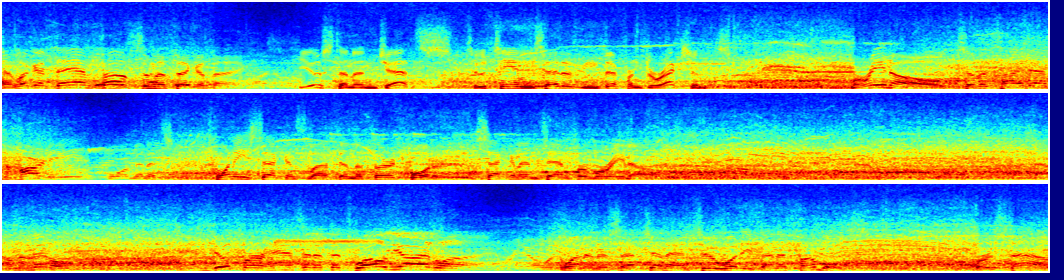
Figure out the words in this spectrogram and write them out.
And look at Dan Fouts in the thick of things. Houston and Jets, two teams headed in different directions. Marino to the tight end Hardy. Four minutes, 20 seconds left in the third quarter. Second and 10 for Marino. Down the middle. And Duper has it at the 12-yard line. Marino with one interception and two Woody Bennett fumbles. First down.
